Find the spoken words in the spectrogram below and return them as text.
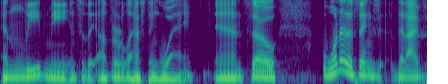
and lead me into the everlasting way. And so, one of the things that I've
